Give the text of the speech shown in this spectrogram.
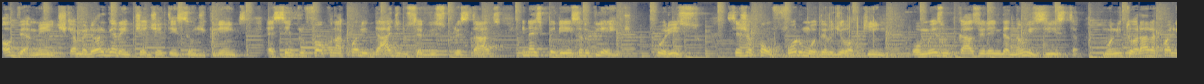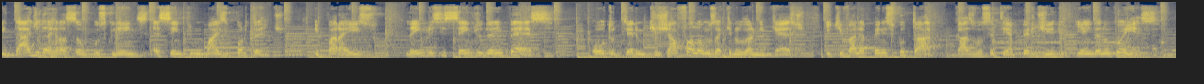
Obviamente que a melhor garantia de retenção de clientes é sempre o foco na qualidade dos serviços prestados e na experiência do cliente. Por isso, seja qual for o modelo de lock-in, ou mesmo caso ele ainda não exista, monitorar a qualidade da relação com os clientes é sempre o mais importante. E para isso, lembre-se sempre do NPS, outro termo que já falamos aqui no Learningcast e que vale a pena escutar, caso você tenha perdido e ainda não conheça.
